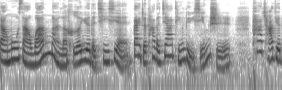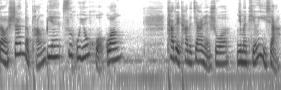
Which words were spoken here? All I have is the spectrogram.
当穆萨完满了合约的期限，带着他的家庭旅行时，他察觉到山的旁边似乎有火光。他对他的家人说：“你们停一下，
